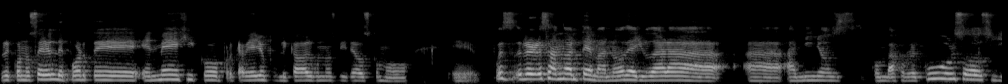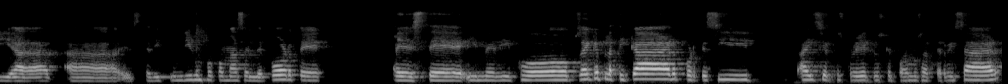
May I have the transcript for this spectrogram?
reconocer el deporte en México, porque había yo publicado algunos videos como, eh, pues regresando al tema, ¿no? De ayudar a, niños con bajos recursos y a, este, difundir un poco más el deporte. Este, y me dijo, pues hay que platicar porque sí hay ciertos proyectos que podemos aterrizar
